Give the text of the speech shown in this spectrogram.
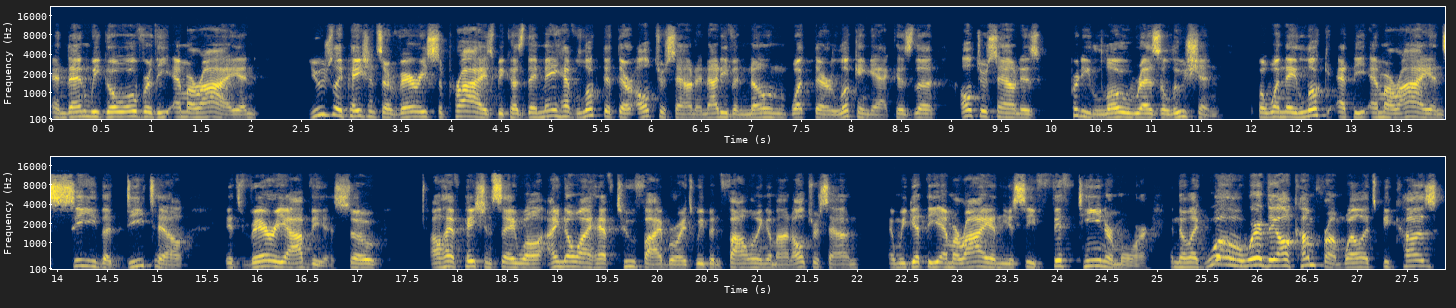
and then we go over the MRI and usually patients are very surprised because they may have looked at their ultrasound and not even known what they're looking at because the ultrasound is pretty low resolution. But when they look at the MRI and see the detail, it's very obvious. So I'll have patients say, Well, I know I have two fibroids. We've been following them on ultrasound. And we get the MRI and you see 15 or more. And they're like, Whoa, where'd they all come from? Well, it's because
